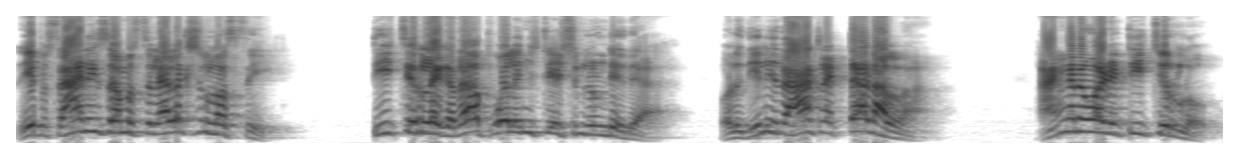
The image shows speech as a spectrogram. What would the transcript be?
రేపు స్థానిక సంస్థలు ఎలక్షన్లు వస్తాయి. టీచర్లే కదా పోలింగ్ స్టేషన్లు ఉండేదా. వాళ్ళు తెలియదు ఆట ఎట్టాడల్లా అంగన్వాడీ టీచర్లు.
